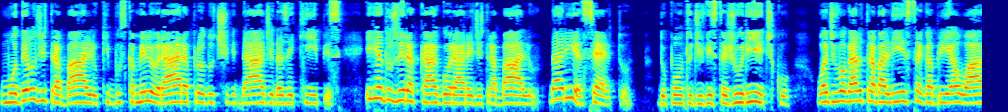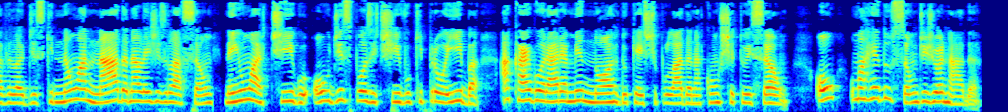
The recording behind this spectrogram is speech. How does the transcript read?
O modelo de trabalho que busca melhorar a produtividade das equipes e reduzir a carga horária de trabalho daria certo? Do ponto de vista jurídico, o advogado trabalhista Gabriel Ávila diz que não há nada na legislação, nenhum artigo ou dispositivo que proíba a carga horária menor do que a estipulada na Constituição ou uma redução de jornada.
